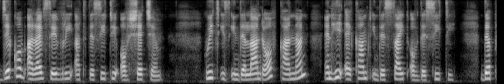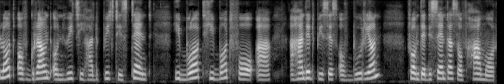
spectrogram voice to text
Jacob arrived safely at the city of Shechem, which is in the land of Canaan, and he encamped in the sight of the city. The plot of ground on which he had pitched his tent he bought he bought for uh, a hundred pieces of bullion from the dissenters of Hamor,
